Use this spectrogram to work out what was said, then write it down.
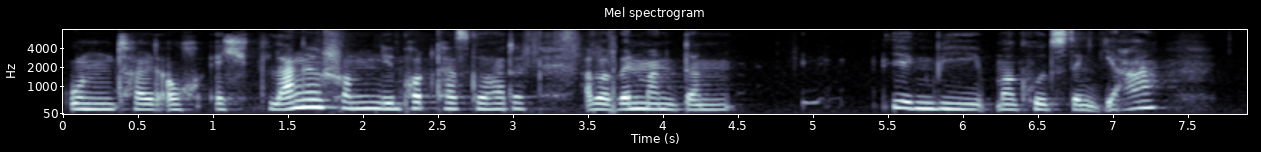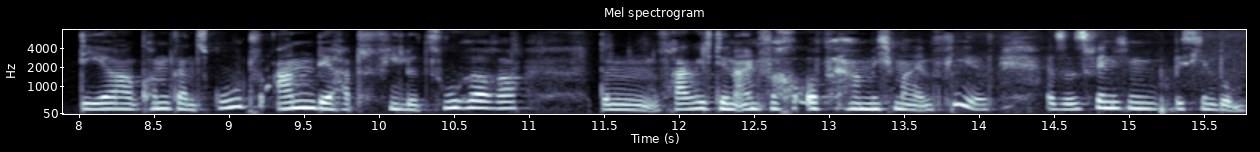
Und halt auch echt lange schon den Podcast gehört hat. Aber wenn man dann irgendwie mal kurz denkt, ja, der kommt ganz gut an, der hat viele Zuhörer, dann frage ich den einfach, ob er mich mal empfiehlt. Also das finde ich ein bisschen dumm.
